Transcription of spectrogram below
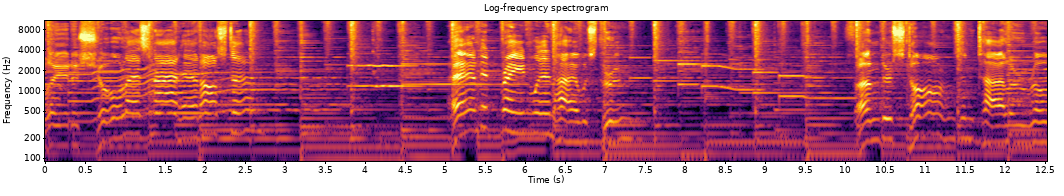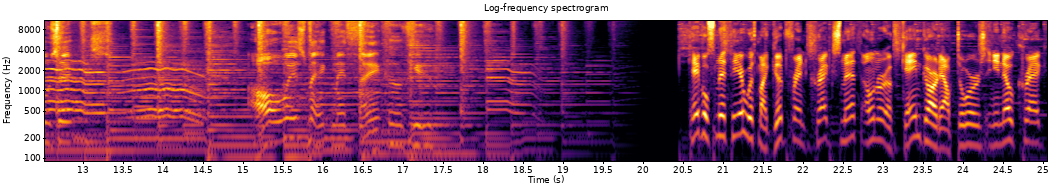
played a show last night in Austin, and it rained when I was through. Thunderstorms and Tyler roses always make me think of you. Cable Smith here with my good friend Craig Smith, owner of Game Guard Outdoors. And you know, Craig,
